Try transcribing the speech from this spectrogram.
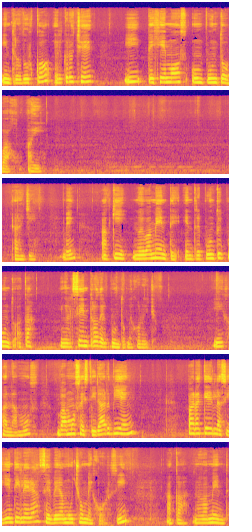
introduzco el crochet y tejemos un punto bajo ahí. Allí. ¿Ven? Aquí nuevamente entre punto y punto, acá, en el centro del punto, mejor dicho. Y jalamos. Vamos a estirar bien para que la siguiente hilera se vea mucho mejor, ¿sí? Acá, nuevamente,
